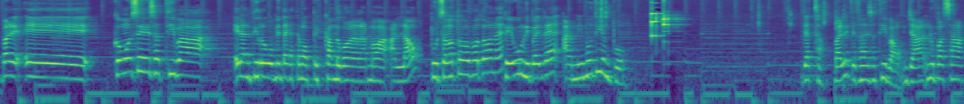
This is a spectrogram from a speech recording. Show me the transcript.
Vale, eh, ¿cómo se desactiva el antirrobo mientras que estamos pescando con la alarma al lado? Pulsando estos dos botones, P1 y P3 al mismo tiempo. Ya está, ¿vale? Ya está desactivado. Ya no pasa,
